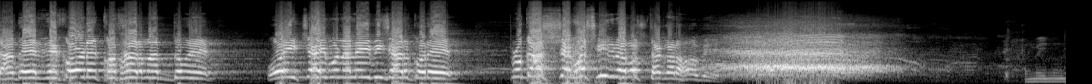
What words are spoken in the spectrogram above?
তাদের রেকর্ডের কথার মাধ্যমে ওই ট্রাইব্যুনালেই বিচার করে প্রকাশ্যে ফাঁসির ব্যবস্থা করা হবে من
